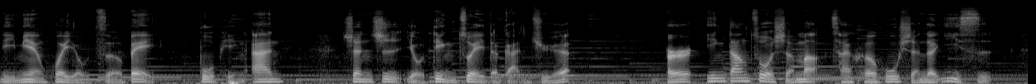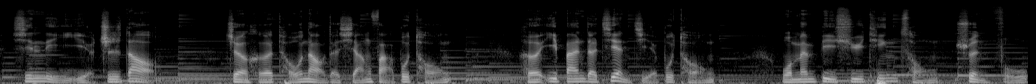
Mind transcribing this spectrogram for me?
里面会有责备、不平安，甚至有定罪的感觉。而应当做什么才合乎神的意思？心里也知道，这和头脑的想法不同，和一般的见解不同。我们必须听从顺服。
